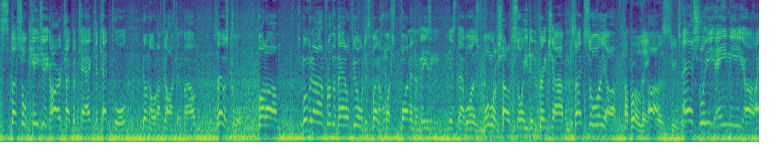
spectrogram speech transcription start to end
special KJR type attack to Deadpool. You'll know what I'm talking about. So that was cool. But um, so moving on from the battlefield, despite how much fun and amazingness that was, one more shout out to Soy. You did a great job. And besides Soy, uh, I'll put a link uh, to his YouTube. Ashley, Amy, uh, I,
